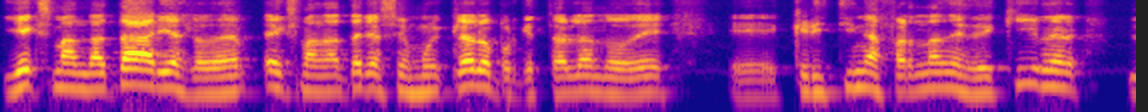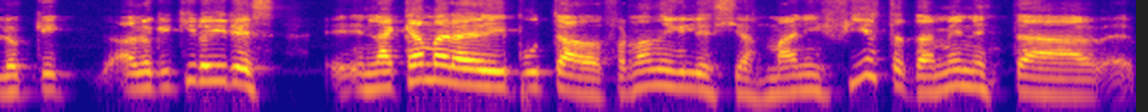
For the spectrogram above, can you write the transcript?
y exmandatarias. Lo de exmandatarias es muy claro porque está hablando de eh, Cristina Fernández de Kirchner. A lo que quiero ir es, en la Cámara de Diputados, Fernando Iglesias manifiesta también esta eh,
